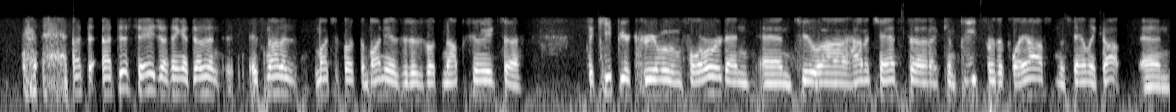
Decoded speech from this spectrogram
at, the, at this age, I think it doesn't. It's not as much about the money as it is about an opportunity to to keep your career moving forward and and to uh, have a chance to compete for the playoffs and the Stanley Cup. And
